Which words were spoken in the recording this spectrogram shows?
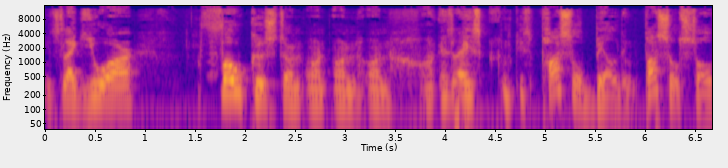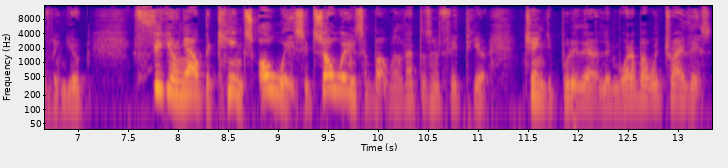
It's like you are focused on on on on, on it's like it's puzzle building, puzzle solving. You're figuring out the kinks always. It's always about well that doesn't fit here. Change it, put it there. What about we try this?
